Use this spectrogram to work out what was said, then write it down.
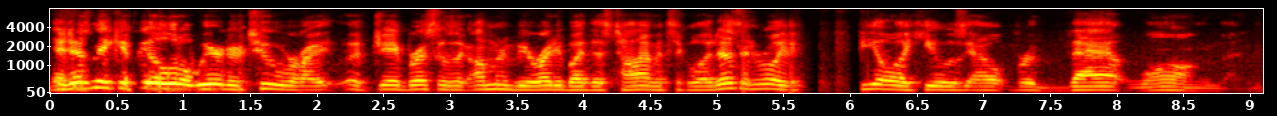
It does make it feel a little weirder too, right? If Jay Briscoe's like, "I'm going to be ready by this time," it's like, well, it doesn't really feel like he was out for that long. Then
